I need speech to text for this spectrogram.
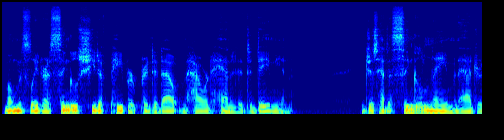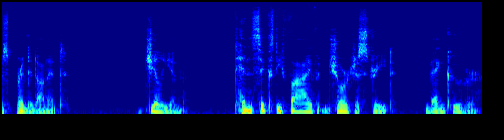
Moments later, a single sheet of paper printed out, and Howard handed it to Damien. It just had a single name and address printed on it Jillian, 1065 Georgia Street, Vancouver.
